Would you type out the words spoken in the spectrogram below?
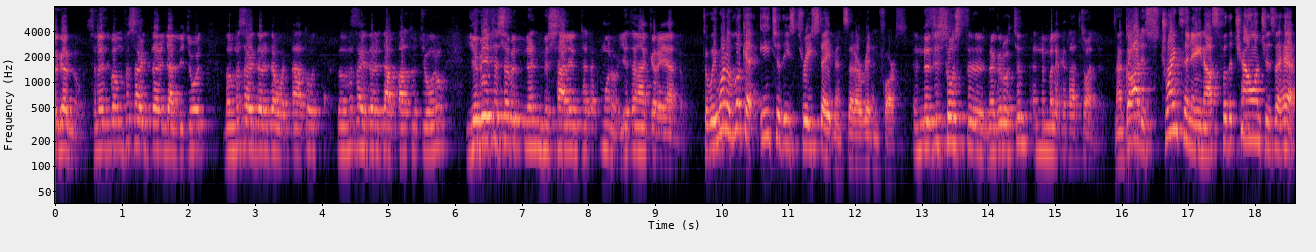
ነገር ነው ስለዚህ በመንፈሳዊ ደረጃ ልጆች በመንፈሳዊ ደረጃ ወጣቶች በመንፈሳዊ ደረጃ አባቶች የሆኑ የቤተሰብነት ምሳሌን ተጠቅሞ ነው እየተናገረ ያለው So we want to look at each of these three statements that are written for us. እነዚህ ሶስት ነገሮችን እንመለከታቸዋለን Now God is strengthening us for the challenges ahead.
